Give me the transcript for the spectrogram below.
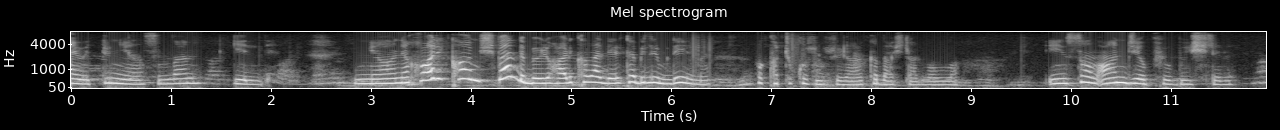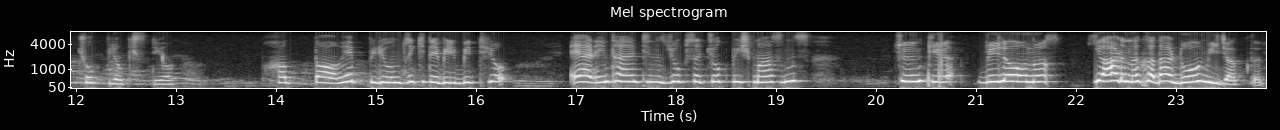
Evet dünyasından geldi. Yani harikaymış. Ben de böyle harikalar yaratabilirim değil mi? Fakat çok uzun süre arkadaşlar valla. İnsan anca yapıyor bu işleri. Çok blok istiyor. Hatta hep biliyorsunuz ikide bir bitiyor. Eğer internetiniz yoksa çok pişmansınız. Çünkü bloğunuz yarına kadar dolmayacaktır.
